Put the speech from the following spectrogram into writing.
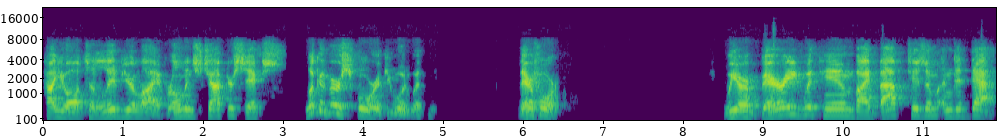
how you ought to live your life. Romans chapter 6. Look at verse 4, if you would, with me. Therefore, we are buried with him by baptism unto death,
